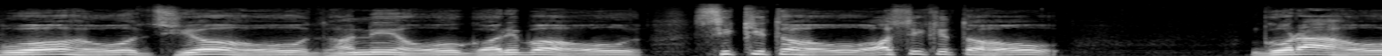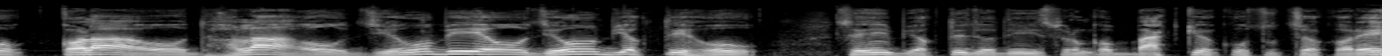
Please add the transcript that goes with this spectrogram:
ପୁଅ ହେଉ ଝିଅ ହେଉ ଧନୀ ହେଉ ଗରିବ ହେଉ ଶିକ୍ଷିତ ହେଉ ଅଶିକ୍ଷିତ ହେଉ ଗୋରା ହେଉ କଳା ହେଉ ଧଳା ହେଉ ଯେଉଁ ବି ହେଉ ଯେଉଁ ବ୍ୟକ୍ତି ହେଉ ସେହି ବ୍ୟକ୍ତି ଯଦି ଈଶ୍ୱରଙ୍କ ବାକ୍ୟକୁ ତୁଚ୍ଛ କରେ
